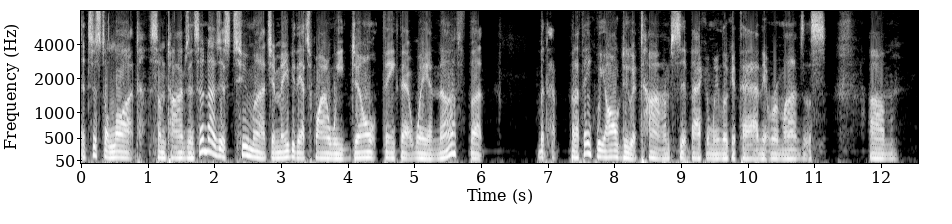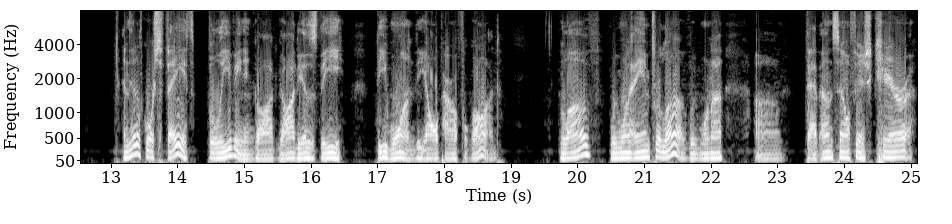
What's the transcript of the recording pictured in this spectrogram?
it's just a lot sometimes and sometimes it's too much and maybe that's why we don't think that way enough but but but I think we all do at times sit back and we look at that and it reminds us um, and then, of course, faith, believing in God. God is the, the one, the all powerful God. Love, we want to aim for love. We want to, um, that unselfish care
